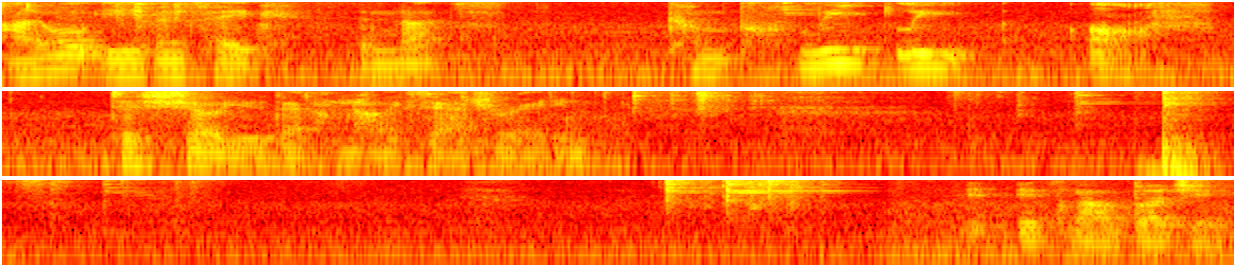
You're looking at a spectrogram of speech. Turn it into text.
I will even take the nuts completely off to show you that I'm not exaggerating. It's not budging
